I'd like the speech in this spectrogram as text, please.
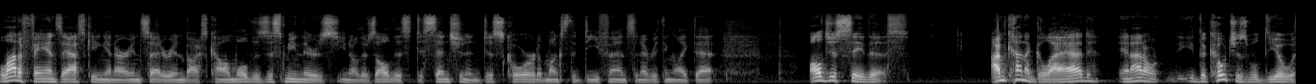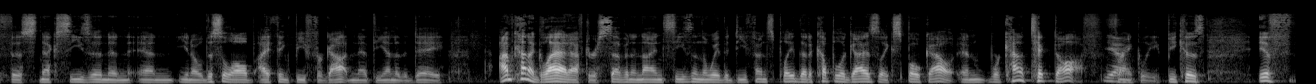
a lot of fans asking in our insider inbox column, well, does this mean there's you know there's all this dissension and discord amongst the defense and everything like that? I'll just say this. I'm kind of glad, and I don't. The coaches will deal with this next season, and and you know this will all I think be forgotten at the end of the day. I'm kind of glad after a seven and nine season, the way the defense played, that a couple of guys like spoke out and were kind of ticked off, Yeah. frankly, because if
